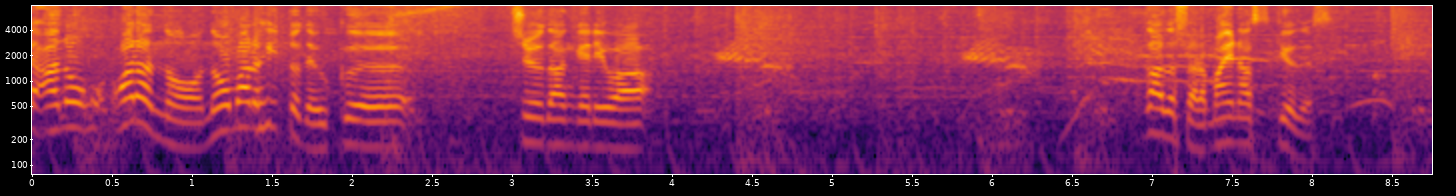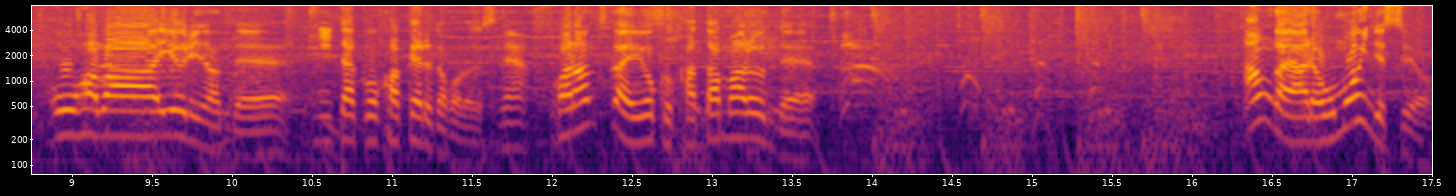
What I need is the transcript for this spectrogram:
あのファランのノーマルヒットで浮く中段蹴りはガードしたらマイナス9です。大幅有利なんで2択をかけるところですね。バラン使いよく固まるんで。案外あれ重いんですよ。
